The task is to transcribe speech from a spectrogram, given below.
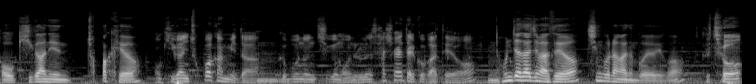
어 기간이 촉박해요. 어, 기간이 촉박합니다. 음. 그분은 지금 얼른 사셔야 될 것 같아요. 음, 혼자 사지 마세요. 친구랑 하는 거예요 이거. 그쵸?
